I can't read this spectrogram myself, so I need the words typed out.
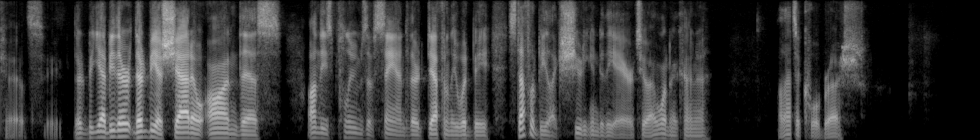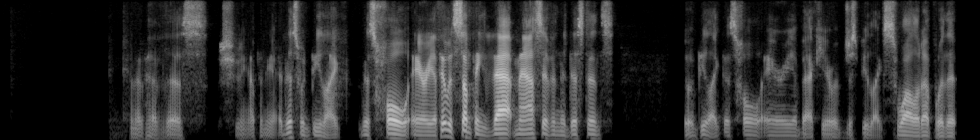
Okay, let's see. There'd be yeah, be there there'd be a shadow on this on these plumes of sand. There definitely would be. Stuff would be like shooting into the air too. I want to kind of Oh, that's a cool brush. Kind of have this shooting up in the air. This would be like this whole area. If it was something that massive in the distance, it would be like this whole area back here would just be like swallowed up with it.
